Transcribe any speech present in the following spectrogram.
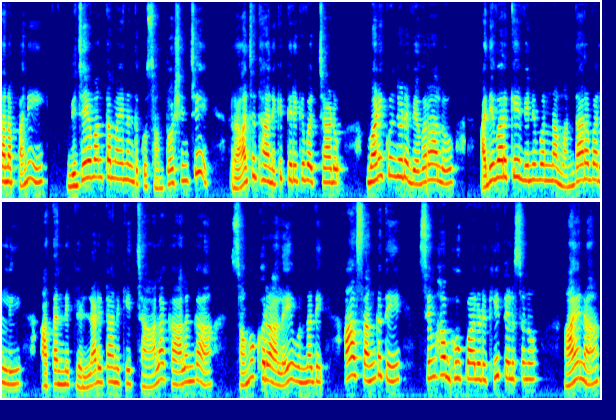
తన పని విజయవంతమైనందుకు సంతోషించి రాజధానికి తిరిగి వచ్చాడు. మణికుంజుడి వివరాలు అదివరకే విని ఉన్న మందారవల్లి అతన్ని పెళ్ళాడటానికి చాలా కాలంగా సముఖురాలై ఉన్నది. ఆ సంగతి సింహభూపాలుడికి తెలుసును. ఆయన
